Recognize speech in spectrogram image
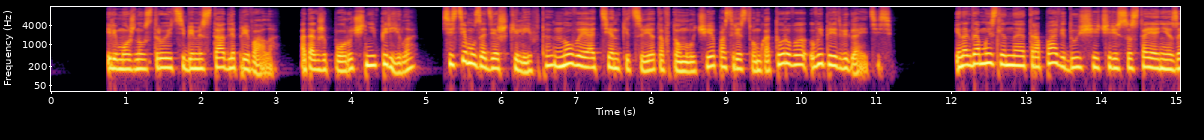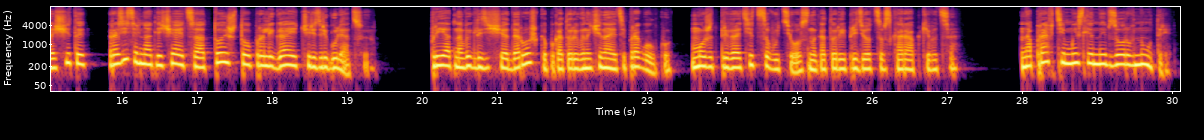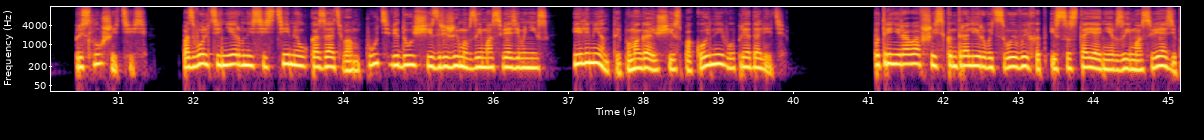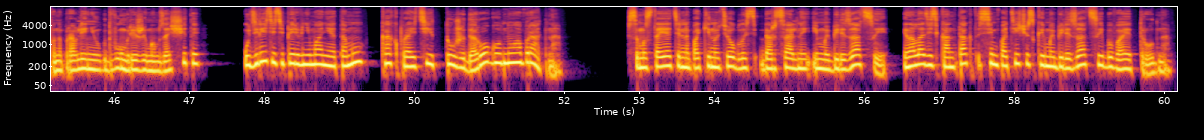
или можно устроить себе места для привала, а также поручни, перила, систему задержки лифта, новые оттенки цвета в том луче, посредством которого вы передвигаетесь. Иногда мысленная тропа, ведущая через состояние защиты, разительно отличается от той, что пролегает через регуляцию. Приятно выглядящая дорожка, по которой вы начинаете прогулку, может превратиться в утес, на который придется вскарабкиваться. Направьте мысленный взор внутрь, прислушайтесь, позвольте нервной системе указать вам путь, ведущий из режима взаимосвязи вниз, и элементы, помогающие спокойно его преодолеть. Потренировавшись контролировать свой выход из состояния взаимосвязи по направлению к двум режимам защиты, уделите теперь внимание тому, как пройти ту же дорогу, но обратно. Самостоятельно покинуть область дорсальной иммобилизации и наладить контакт с симпатической мобилизацией бывает трудно.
